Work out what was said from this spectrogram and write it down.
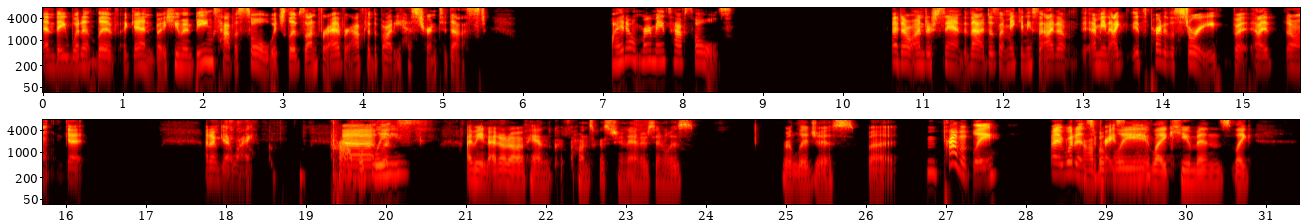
and they wouldn't live again, but human beings have a soul which lives on forever after the body has turned to dust. Why don't mermaids have souls? I don't understand. That doesn't make any sense. I don't I mean, I it's part of the story, but I don't get I don't get why. Probably. let's- I mean, I don't know if Han, Hans Christian Andersen was religious, but Mm, Probably. It wouldn't surprise probably me. like humans, like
